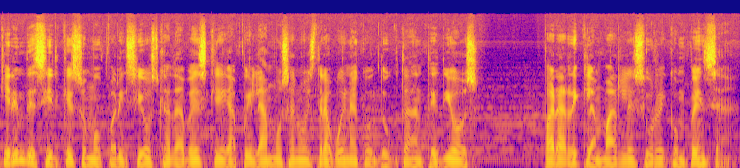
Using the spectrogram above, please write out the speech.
quieren decir que somos fariseos cada vez que apelamos a nuestra buena conducta ante Dios para reclamarle su recompensa,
